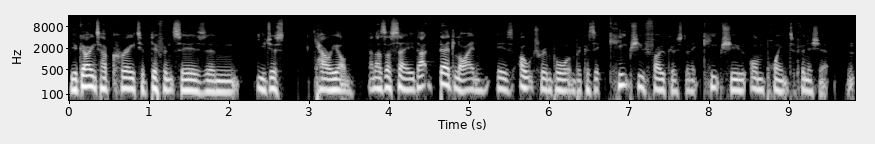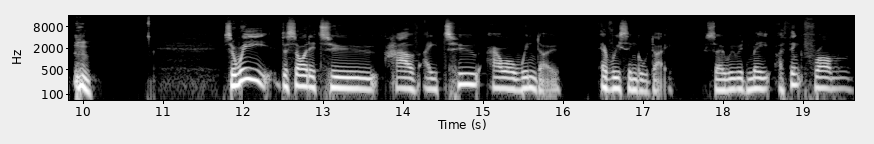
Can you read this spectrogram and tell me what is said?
you're going to have creative differences and you just carry on. And as I say, that deadline is ultra important because it keeps you focused and it keeps you on point to finish it. so we decided to have a two hour window every single day. So we would meet, I think, from,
